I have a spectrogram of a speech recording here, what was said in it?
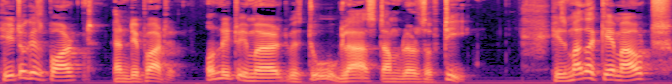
He took his pot and departed, only to emerge with two glass tumblers of tea. His mother came out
